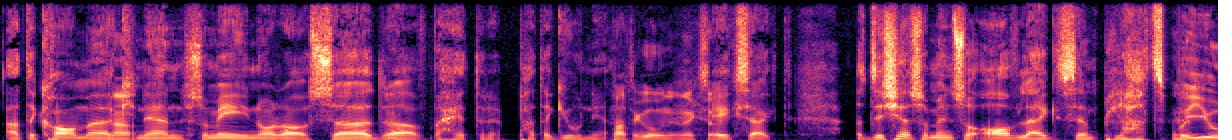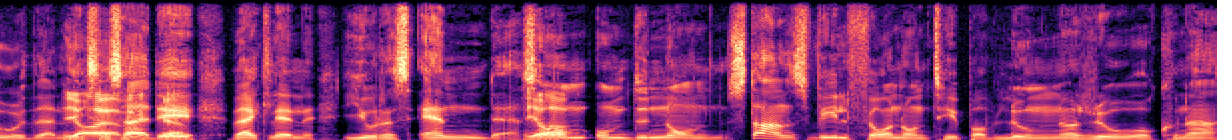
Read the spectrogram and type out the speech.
Atacamaöknen som är i norra och södra, vad heter det, Patagonien? Patagonien exakt. Exakt. Alltså, det känns som en så avlägsen plats på jorden, liksom ja, så här, det är verkligen. jordens ände. Så Ja. om, om du någonstans vill få någon typ av lugn och ro och kunna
